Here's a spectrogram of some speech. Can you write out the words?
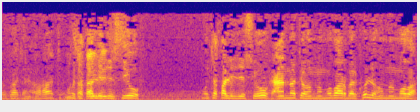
حفاة عراة متقلد السيوف متقلد السيوف عامتهم من مضر بل كلهم من مضر.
